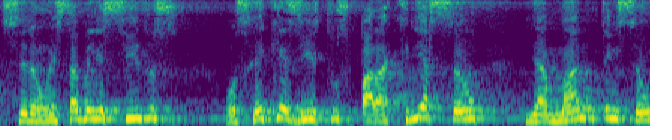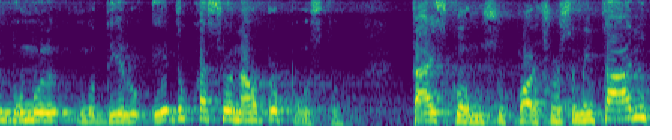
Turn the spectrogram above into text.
serão estabelecidos os requisitos para a criação e a manutenção do modelo educacional proposto, tais como suporte orçamentário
